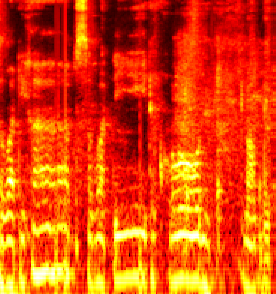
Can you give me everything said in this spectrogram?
สวัสดีครับ สวัสดีทุกคนรอบดึก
